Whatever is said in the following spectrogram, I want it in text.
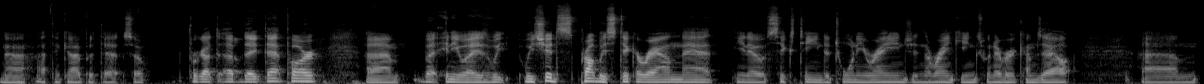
Nah, I think I put that. So forgot to update that part. Um, but anyways, we we should probably stick around that you know 16 to 20 range in the rankings whenever it comes out. Um,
